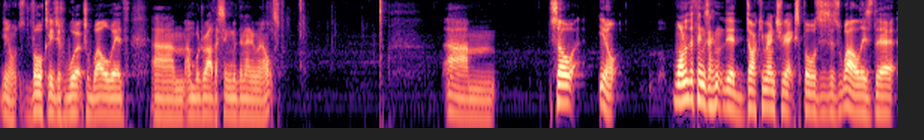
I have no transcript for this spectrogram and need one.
know, vocally just works well with, um, and would rather sing with than anyone else. Um, so you know, one of the things I think the documentary exposes as well is that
